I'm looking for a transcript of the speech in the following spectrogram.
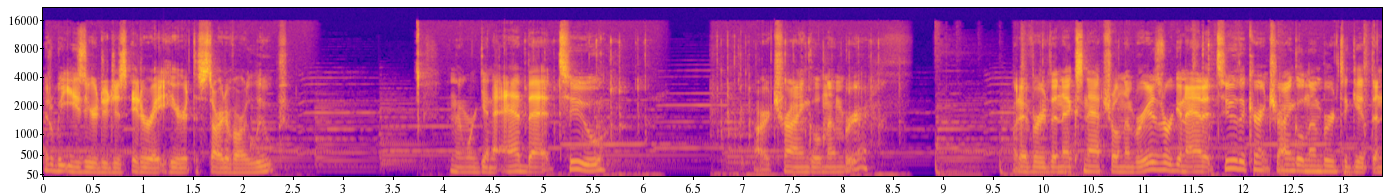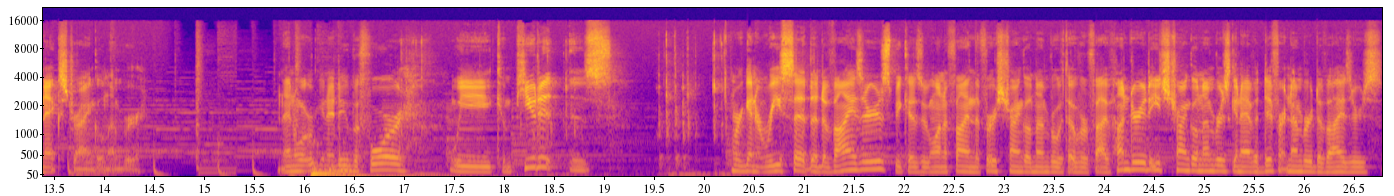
it'll be easier to just iterate here at the start of our loop. And then we're gonna add that to our triangle number. Whatever the next natural number is, we're gonna add it to the current triangle number to get the next triangle number. And then what we're gonna do before we compute it is we're gonna reset the divisors because we wanna find the first triangle number with over 500. Each triangle number is gonna have a different number of divisors.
